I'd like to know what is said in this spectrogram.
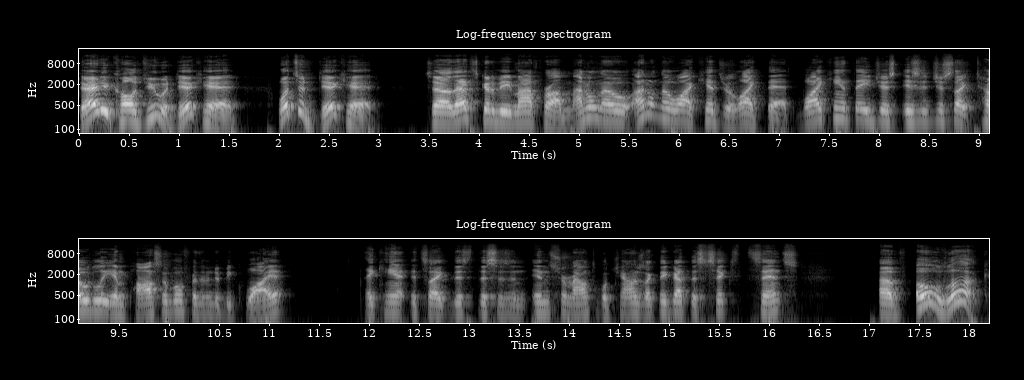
"Daddy called you a dickhead. What's a dickhead?" So that's to be my problem. I don't know. I don't know why kids are like that. Why can't they just? Is it just like totally impossible for them to be quiet? They can't. It's like this. This is an insurmountable challenge. Like they've got the sixth sense of, oh look,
